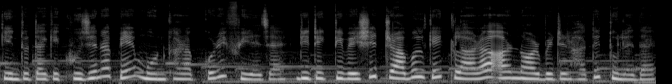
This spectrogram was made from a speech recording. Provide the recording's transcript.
কিন্তু তাকে খুঁজে না পেয়ে মন খারাপ করে ফিরে যায়। ডিটেকটিভ এসে ট্রাভেলকে ক্লারা আর নরবেটের হাতে তুলে দেয়।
